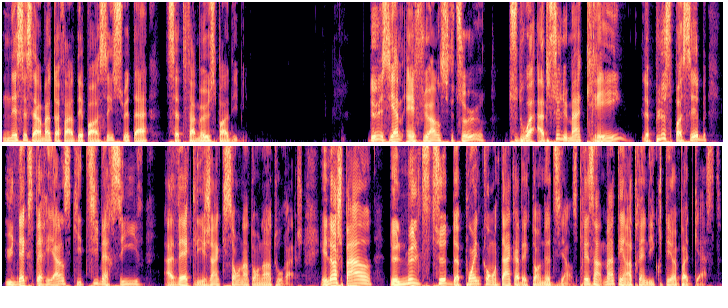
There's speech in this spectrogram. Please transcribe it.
nécessairement te faire dépasser suite à cette fameuse pandémie. Deuxième influence future, tu dois absolument créer le plus possible une expérience qui est immersive avec les gens qui sont dans ton entourage. Et là, je parle d'une multitude de points de contact avec ton audience. Présentement, tu es en train d'écouter un podcast.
